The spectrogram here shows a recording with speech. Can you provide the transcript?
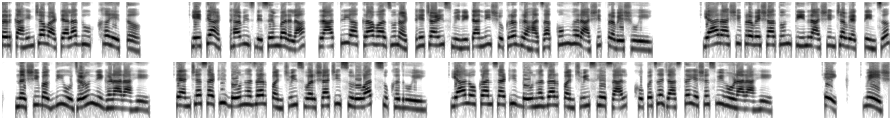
तर काहींच्या वाट्याला दुःख येतं. येत्या अठ्ठावीस डिसेंबरला रात्री अकरा वाजून अठ्ठेचाळीस मिनिटांनी शुक्र ग्रहाचा कुंभ राशीत प्रवेश होईल. या राशी प्रवेशातून तीन राशींच्या व्यक्तींचं नशीब अगदी उजळून निघणार आहे. त्यांच्यासाठी दोन हजार पंचवीस वर्षाची सुरुवात सुखद होईल. या लोकांसाठी दोन हजार पंचवीस हे साल खूपच जास्त यशस्वी होणार आहे. एक मेष.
